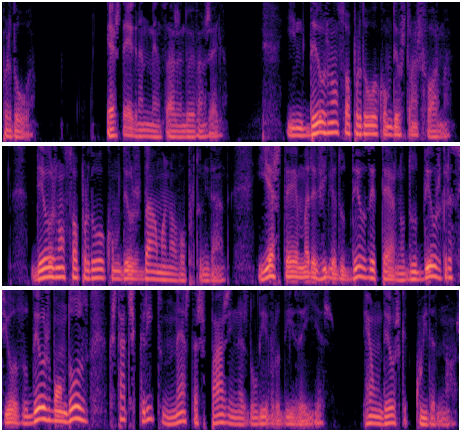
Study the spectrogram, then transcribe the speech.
perdoa. Esta é a grande mensagem do Evangelho. E Deus não só perdoa como Deus transforma. Deus não só perdoa como Deus dá uma nova oportunidade. E esta é a maravilha do Deus eterno, do Deus gracioso, o Deus bondoso que está descrito nestas páginas do livro de Isaías. É um Deus que cuida de nós.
